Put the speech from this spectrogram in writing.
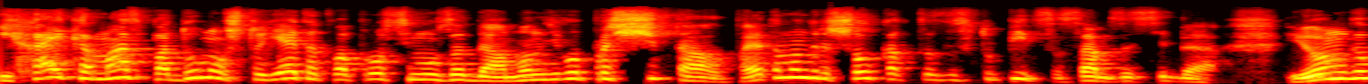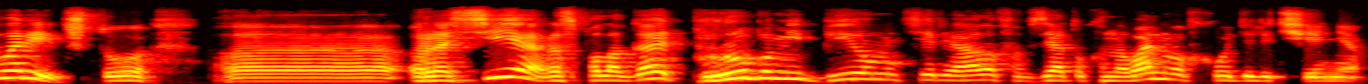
И Хайка Мас подумал, что я этот вопрос ему задам. Он его просчитал, поэтому он решил как-то заступиться сам за себя. И он говорит, что э, Россия располагает пробами биоматериалов, взятых у Навального в ходе лечения.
